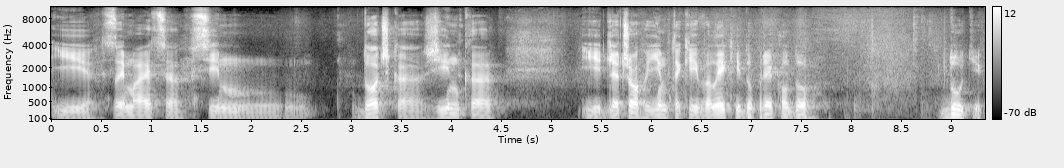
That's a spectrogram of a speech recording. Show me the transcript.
і займається всім дочка, жінка. І для чого їм такий великий, до прикладу, дутік.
